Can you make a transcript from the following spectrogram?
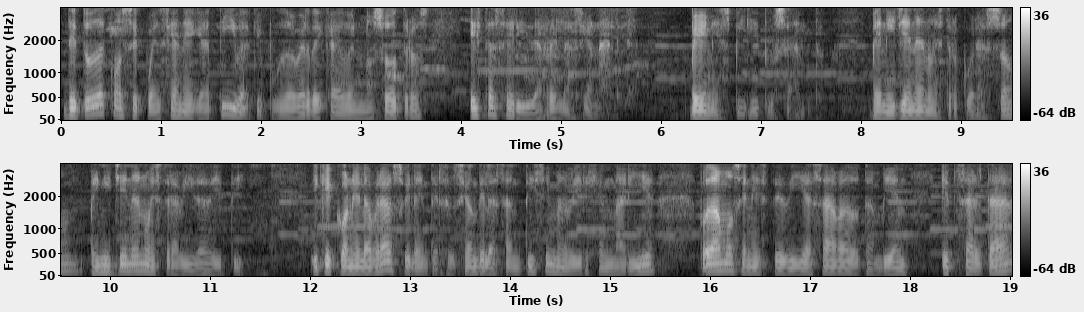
de toda consecuencia negativa que pudo haber dejado en nosotros estas heridas relacionales. Ven Espíritu Santo, ven y llena nuestro corazón, ven y llena nuestra vida de ti, y que con el abrazo y la intercesión de la Santísima Virgen María podamos en este día sábado también exaltar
